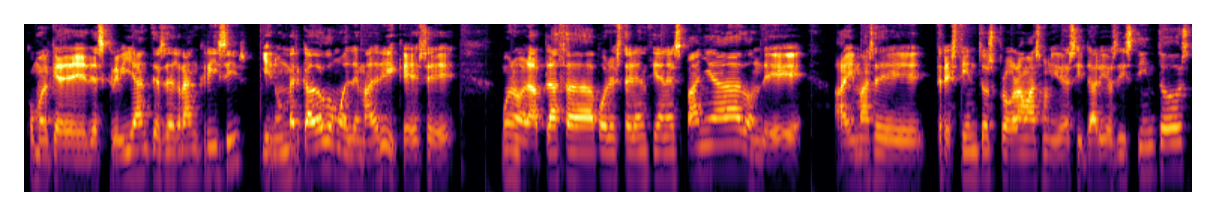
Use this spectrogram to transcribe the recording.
como, el que describía antes de gran crisis y en un mercado como el de Madrid, que es, eh, bueno, la plaza por excelencia en España, donde hay más de 300 programas universitarios distintos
